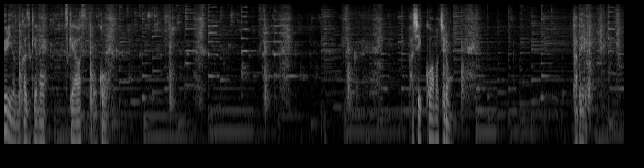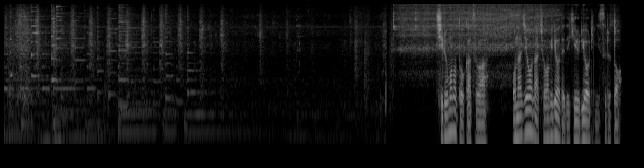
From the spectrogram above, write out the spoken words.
きゅうりのぬか漬けも付け合わせておこう。端っこはもちろん食べる。汁物とおかずは同じような調味料でできる料理にすると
